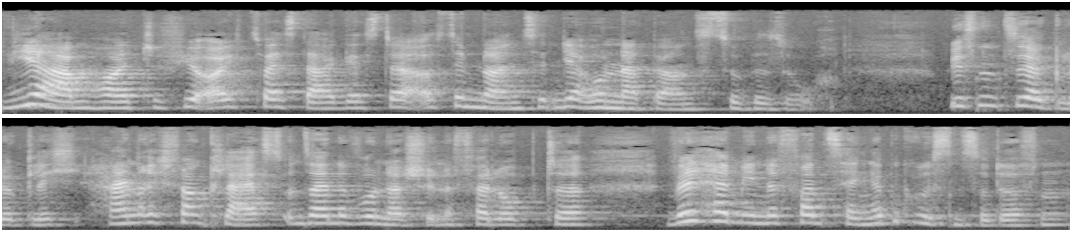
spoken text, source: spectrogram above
Wir haben heute für euch zwei Stargäste aus dem 19. Jahrhundert bei uns zu Besuch. Wir sind sehr glücklich, Heinrich von Kleist und seine wunderschöne Verlobte Wilhelmine von Zenge begrüßen zu dürfen.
